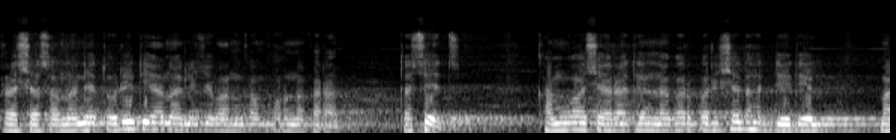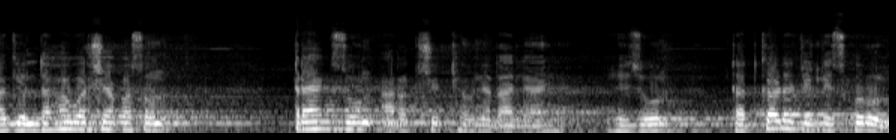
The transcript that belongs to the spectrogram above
प्रशासनाने त्वरित या नालीचे बांधकाम पूर्ण करावे. तसेच खामगाव शहरातील नगर परिषद हद्दीतील मागील दहा वर्षापासून ट्रॅक झोन आरक्षित ठेवण्यात आले आहे. हे झोन तत्काळ रिलीज करून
